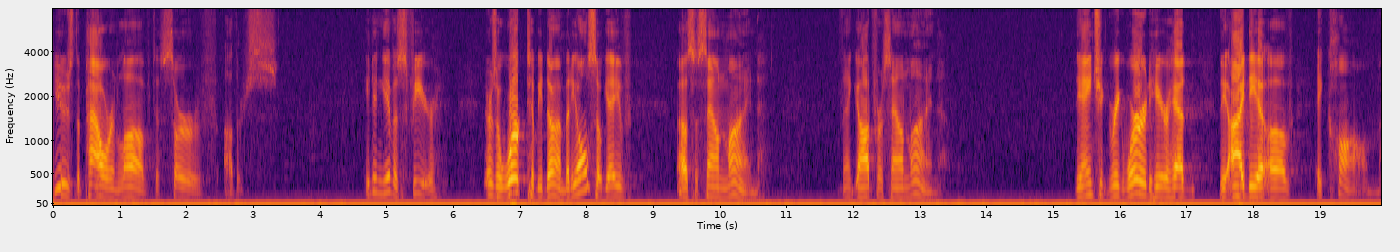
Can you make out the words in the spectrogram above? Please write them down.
used the power and love to serve others. He didn't give us fear. There's a work to be done, but He also gave us a sound mind. Thank God for a sound mind. The ancient Greek word here had the idea of a calm.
